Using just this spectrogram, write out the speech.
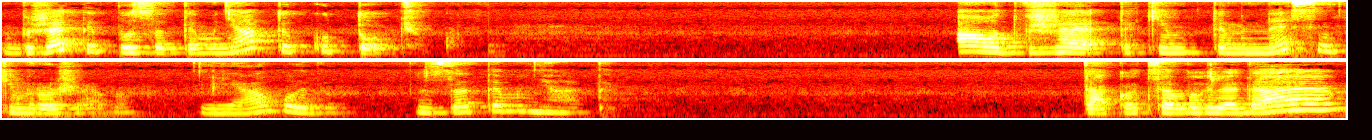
вже типу затемняти куточок. А от вже таким темнесеньким рожевим я буду затемняти. Так, оце виглядає.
